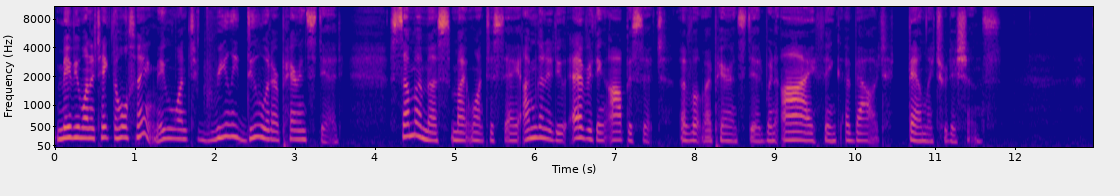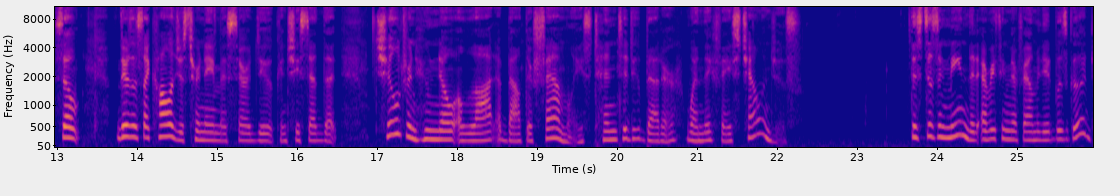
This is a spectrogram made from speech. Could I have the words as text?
maybe want to take the whole thing. Maybe want to really do what our parents did. Some of us might want to say, I'm going to do everything opposite of what my parents did when I think about family traditions. So there's a psychologist, her name is Sarah Duke, and she said that children who know a lot about their families tend to do better when they face challenges. This doesn't mean that everything their family did was good.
